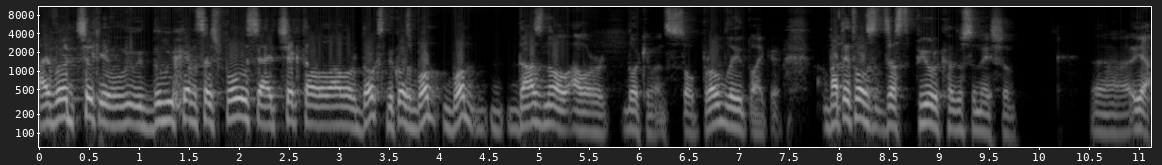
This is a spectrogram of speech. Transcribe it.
I went checking, do we have such policy? I checked all our docs because bot bot does know our documents. So probably like, but it was just pure hallucination uh, yeah.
